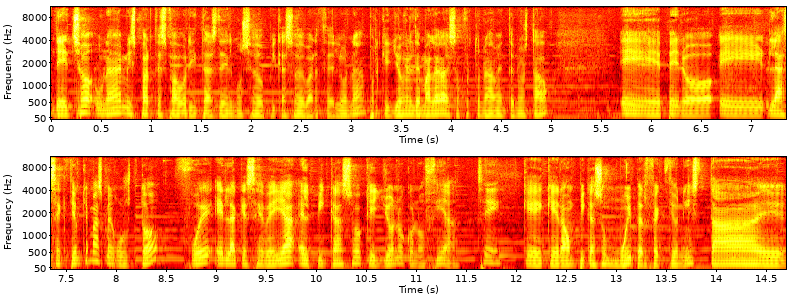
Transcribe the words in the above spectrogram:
De hecho, una de mis partes favoritas del Museo Picasso de Barcelona, porque yo en el de Málaga desafortunadamente no he estado, eh, pero eh, la sección que más me gustó fue en la que se veía el Picasso que yo no conocía, Sí. que, que era un Picasso muy perfeccionista. eh,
